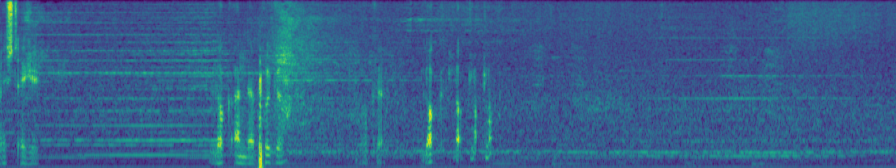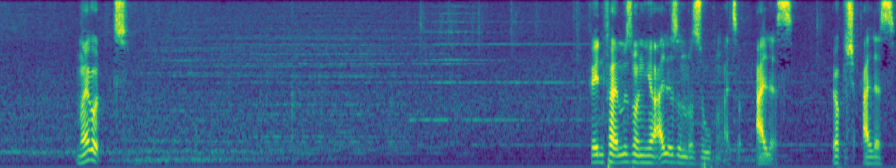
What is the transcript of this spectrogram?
Rechteckig. Lok an der Brücke. Okay. Lok, Lok, Lok, Lok. Na gut. Auf jeden Fall muss man hier alles untersuchen. Also alles. Wirklich alles.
